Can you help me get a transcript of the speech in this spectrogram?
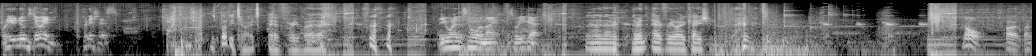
What are you noobs doing? Finish this. There's bloody turrets everywhere. Are you wanted it smaller, mate? That's what you get. I know. They're in every location right now. No. Oh, well,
